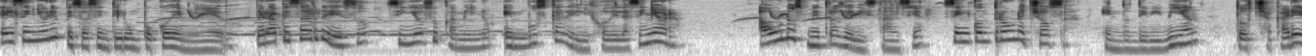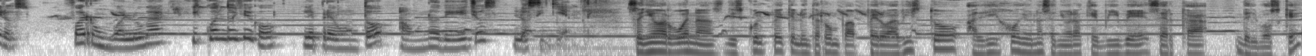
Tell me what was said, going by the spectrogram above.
El señor empezó a sentir un poco de miedo, pero a pesar de eso, siguió su camino en busca del hijo de la señora. A unos metros de distancia se encontró una choza, en donde vivían dos chacareros. Fue rumbo al lugar y cuando llegó le preguntó a uno de ellos lo siguiente. Señor, buenas, disculpe que lo interrumpa, pero ¿ha visto al hijo de una señora que vive cerca del bosque?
